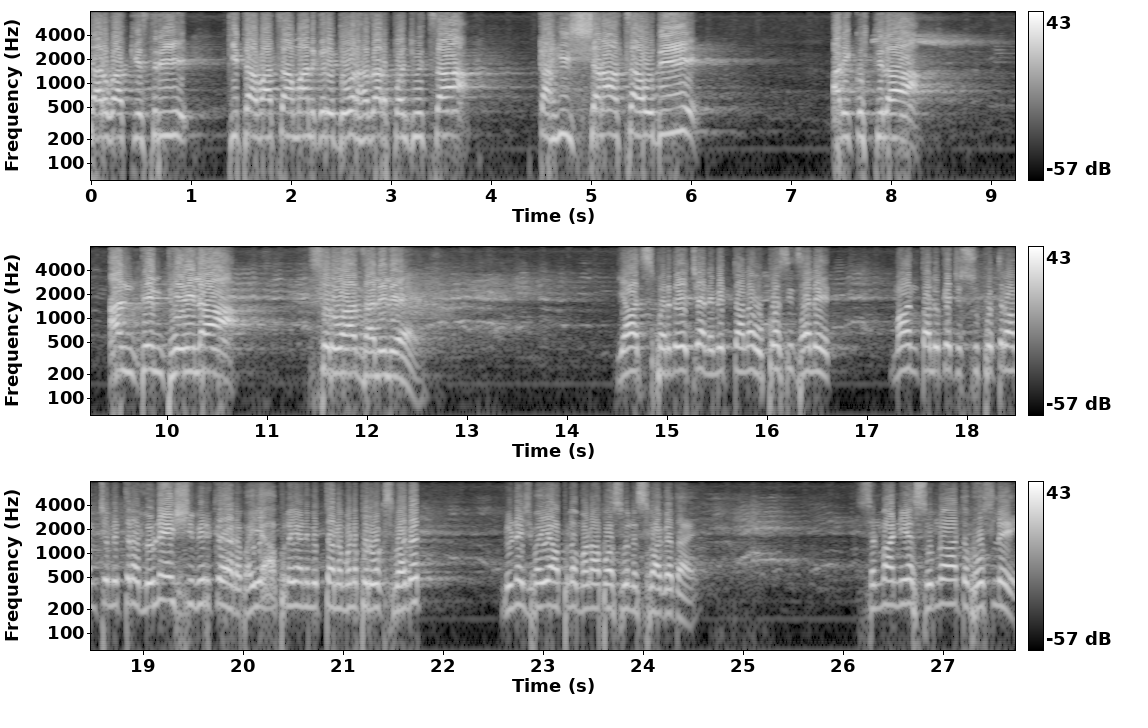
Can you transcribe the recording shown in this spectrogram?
तारुगा केसरी किताबाचा मानकरी दोन हजार पंचवीसचा काही क्षणाचा अवधी आणि कुस्तीला अंतिम फेरीला सुरुवात झालेली आहे. या स्पर्धेच्या निमित्तानं उपस्थित झालेत मान तालुक्याचे सुपुत्र आमचे मित्र लुणेश विरकर भैया आपलं या निमित्तानं मनपूर्वक स्वागत. लुणेश भैया आपलं मनापासून स्वागत आहे. सन्माननीय सोमनाथ भोसले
